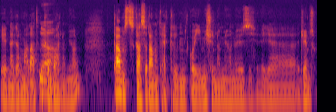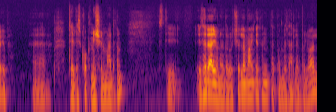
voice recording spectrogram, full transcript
ይህን ነገር ማጣትም ከባድ ነው የሚሆነው። ከአምስት እስከ አስር ዓመት ያክል የሚቆይ mission ነው የሚሆነው የዚህ የጄምስ ዌብ ቴሌስኮፕ mission ማለት ነው። የተለያዩ ነገሮችን ለማግኘት እንጠቀምበታለን ብለዋል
